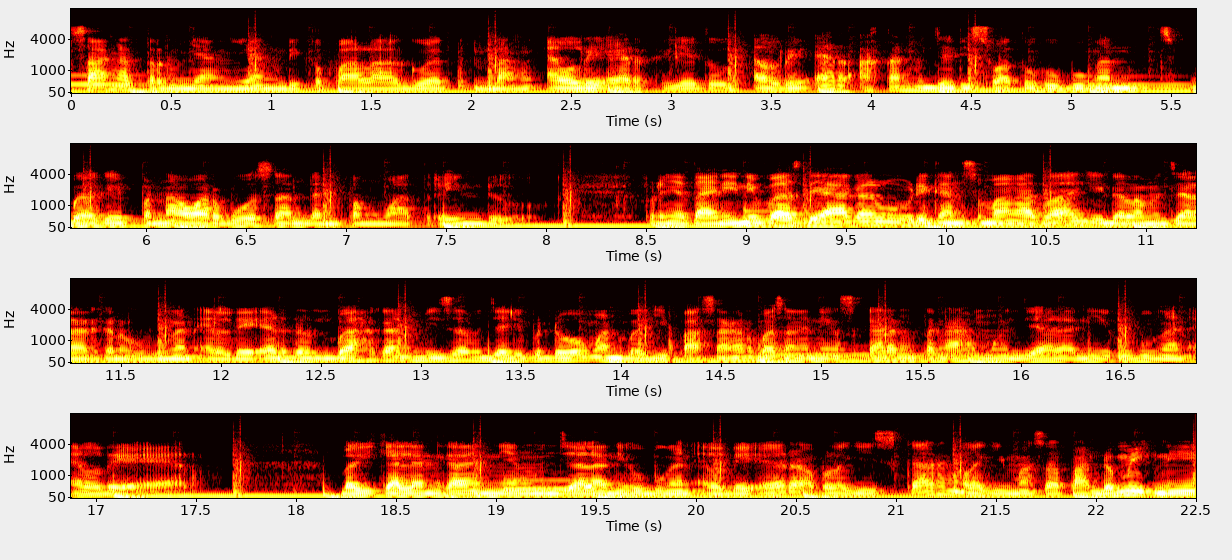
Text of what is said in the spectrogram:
sangat terngiang-ngiang di kepala gue tentang LDR yaitu LDR akan menjadi suatu hubungan sebagai penawar bosan dan penguat rindu Pernyataan ini pasti akan memberikan semangat lagi dalam menjalankan hubungan LDR dan bahkan bisa menjadi pedoman bagi pasangan-pasangan yang sekarang tengah menjalani hubungan LDR. Bagi kalian-kalian yang menjalani hubungan LDR, apalagi sekarang lagi masa pandemik nih,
